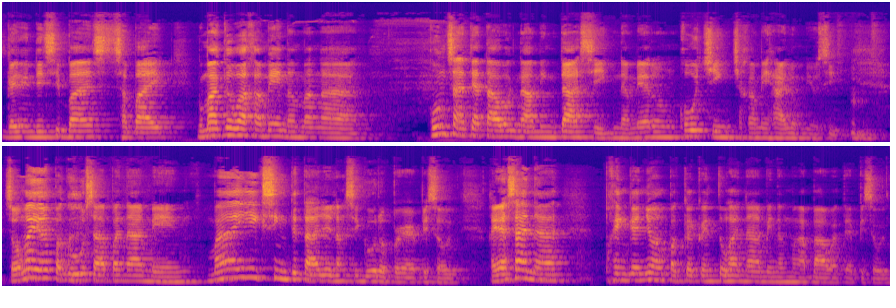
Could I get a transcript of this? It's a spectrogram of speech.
ganyan din si Vance sa bike, gumagawa kami ng mga kung saan tinatawag naming dasig na merong coaching tsaka may halong music. So ngayon, pag-uusapan namin, maiiksing detalye lang siguro per episode. Kaya sana, pakinggan nyo ang pagkakwentuhan namin ng mga bawat episode.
